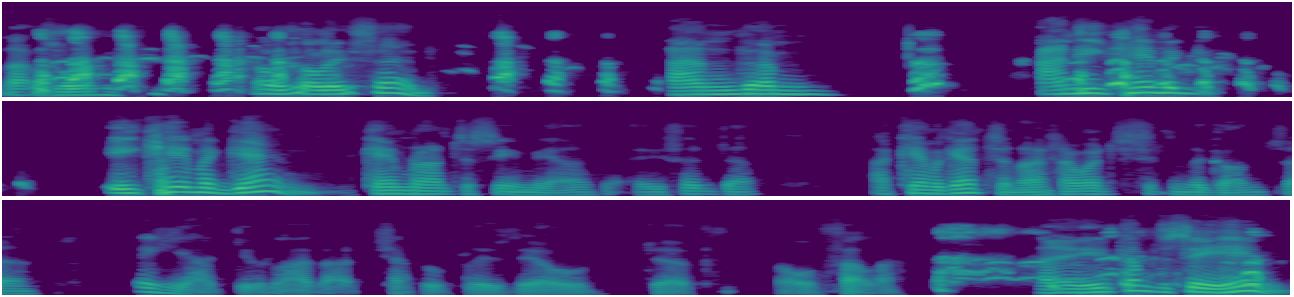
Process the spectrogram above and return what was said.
That was all. He, that was all he said. And um, and he came again. he came again. Came round to see me. He said, uh, "I came again tonight. I went to sit in the gods." Uh, yeah, I do like that chap who plays the old uh, old fella. and he'd come to see him.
